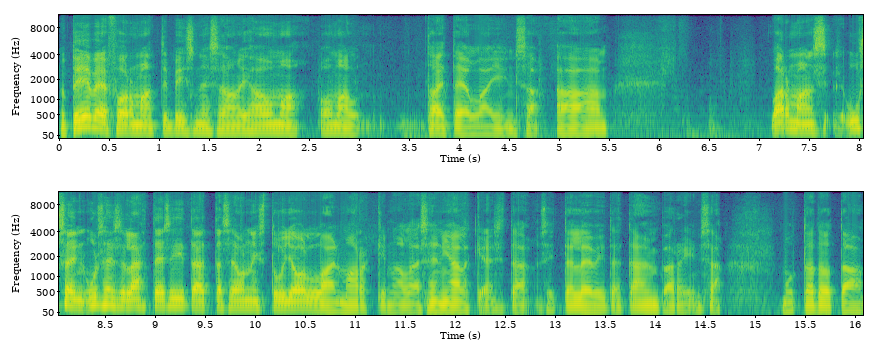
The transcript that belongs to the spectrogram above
No TV-formaattibisnes on ihan oma, oma taiteenlajinsa. Ää, Varmaan usein, usein se lähtee siitä, että se onnistuu jollain markkinalla ja sen jälkeen sitä sitten levitetään ympäriinsä. Mutta tota,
